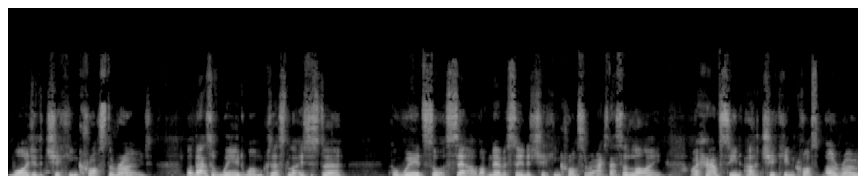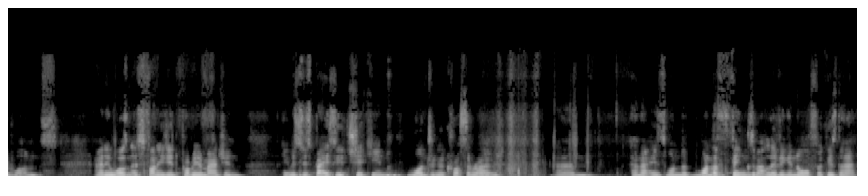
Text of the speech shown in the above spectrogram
why did the chicken cross the road? Like that's a weird one because that's like it's just a a weird sort of setup. I've never seen a chicken cross a road. Actually, that's a lie. I have seen a chicken cross a road once, and it wasn't as funny as you'd probably imagine. It was just basically a chicken wandering across a road, um, and that is one of the one of the things about living in Norfolk is that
